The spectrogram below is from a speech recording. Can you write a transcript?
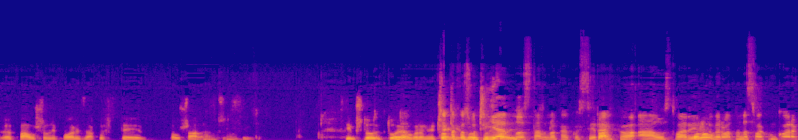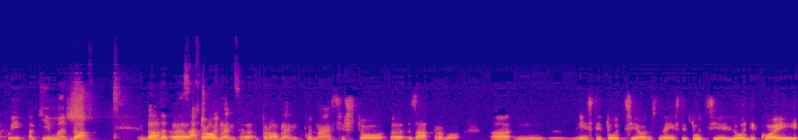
uh, paušalni porez ako ste paušalac. Mislim. S tim što to je Da. ograničenje. To tako zvuči postoji. jednostavno kako si Pa, rekao, a u stvari ono- verovatno na svakom koraku ipak imaš Da, da. dodatne začkoljice. problem, problem kod nas je što zapravo n- institucije, odnosno ne institucije, ljudi koji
